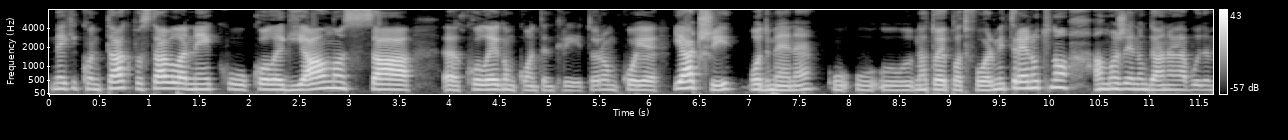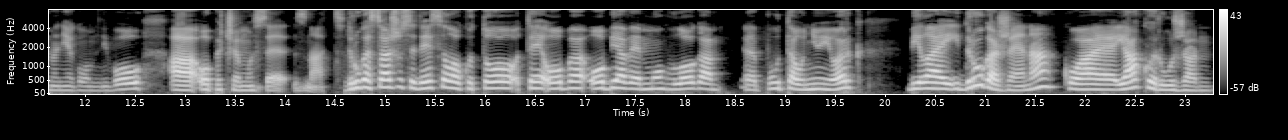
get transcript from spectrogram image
neki kontakt, postavila neku kolegijalnost sa uh, kolegom content creatorom koji je jači od mene u, u, na toj platformi trenutno, ali možda jednog dana ja budem na njegovom nivou, a opet ćemo se znat. Druga stvar što se desila oko to, te oba, objave mog vloga e, puta u New York, bila je i druga žena koja je jako ružan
